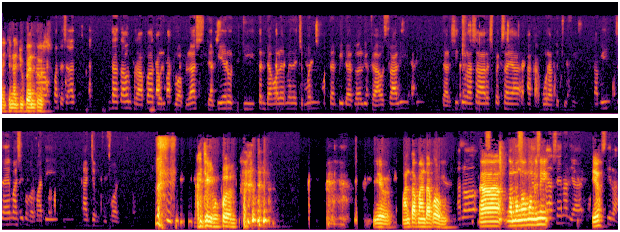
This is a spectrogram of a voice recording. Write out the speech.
Legendnya Juventus. Pada saat entah tahun berapa 2012 Del Piero ditendang oleh manajemen dan pindah ke Liga Australia. Dari situ rasa respect saya agak kurang ke Juve. Tapi saya masih menghormati Kanjeng Buffon. Anjing Buffon. Iya, mantap mantap Om. Kalau ngomong-ngomong kalau ini, Arsenal ya, Iya. pastilah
